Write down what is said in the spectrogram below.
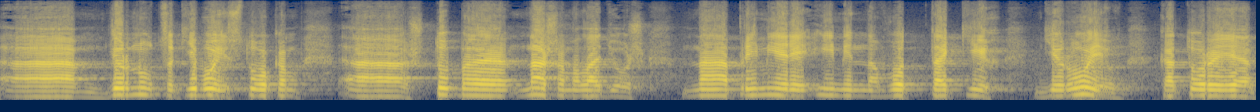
э, вернуться к его истокам, чтобы наша молодежь на примере именно вот таких героев, которые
